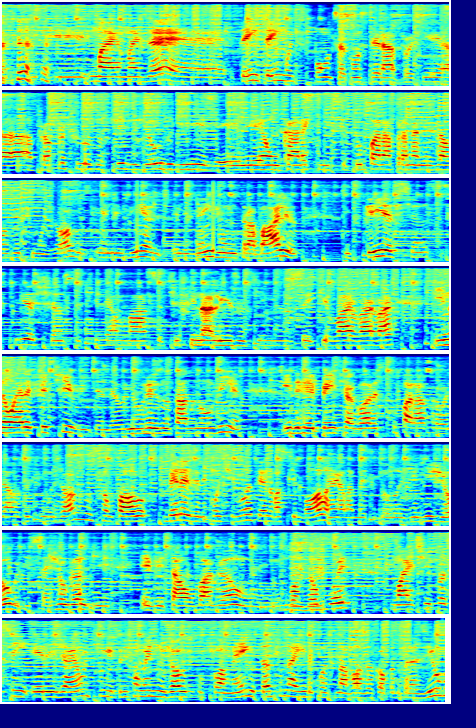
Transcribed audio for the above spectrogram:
E- mas, mas é. Tem, tem muitos pontos a considerar, porque a própria filosofia de jogo do Diniz, ele é um cara que, se tu parar para analisar os últimos jogos, ele vinha, ele vem de um trabalho que cria chances, cria chances, o time amassa, o time finaliza, o time não sei o que, vai, vai, vai, e não era efetivo, entendeu? E o resultado não vinha. E de repente agora, se tu parar para olhar os últimos jogos, o São Paulo, beleza, ele continua tendo posse de bola, né, aquela metodologia de jogo, de sair jogando, de evitar o bagão, o botão foi, mas tipo assim, ele já é um time, principalmente nos jogos com o Flamengo, tanto na ida quanto na volta da Copa do Brasil,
